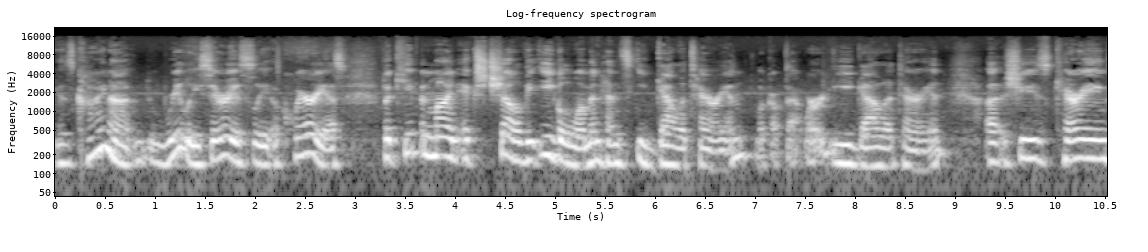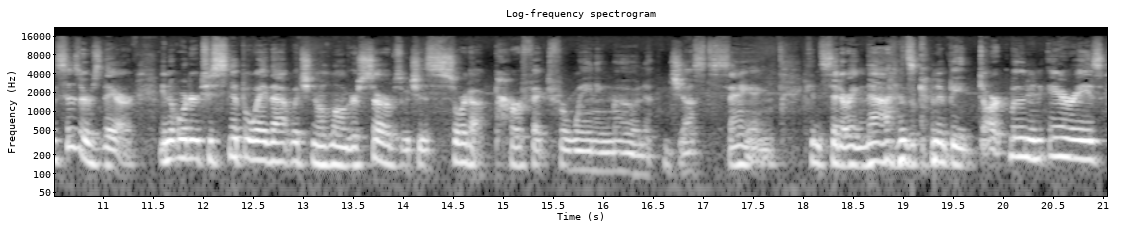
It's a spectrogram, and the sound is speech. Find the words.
is kind of really seriously Aquarius. But keep in mind, Ixchel, the eagle woman, hence egalitarian, look up that word, egalitarian, uh, she's carrying scissors there in order to snip away that which no longer serves, which is sort of perfect for waning moon, just saying. Considering that it's going to be dark moon in Aries,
